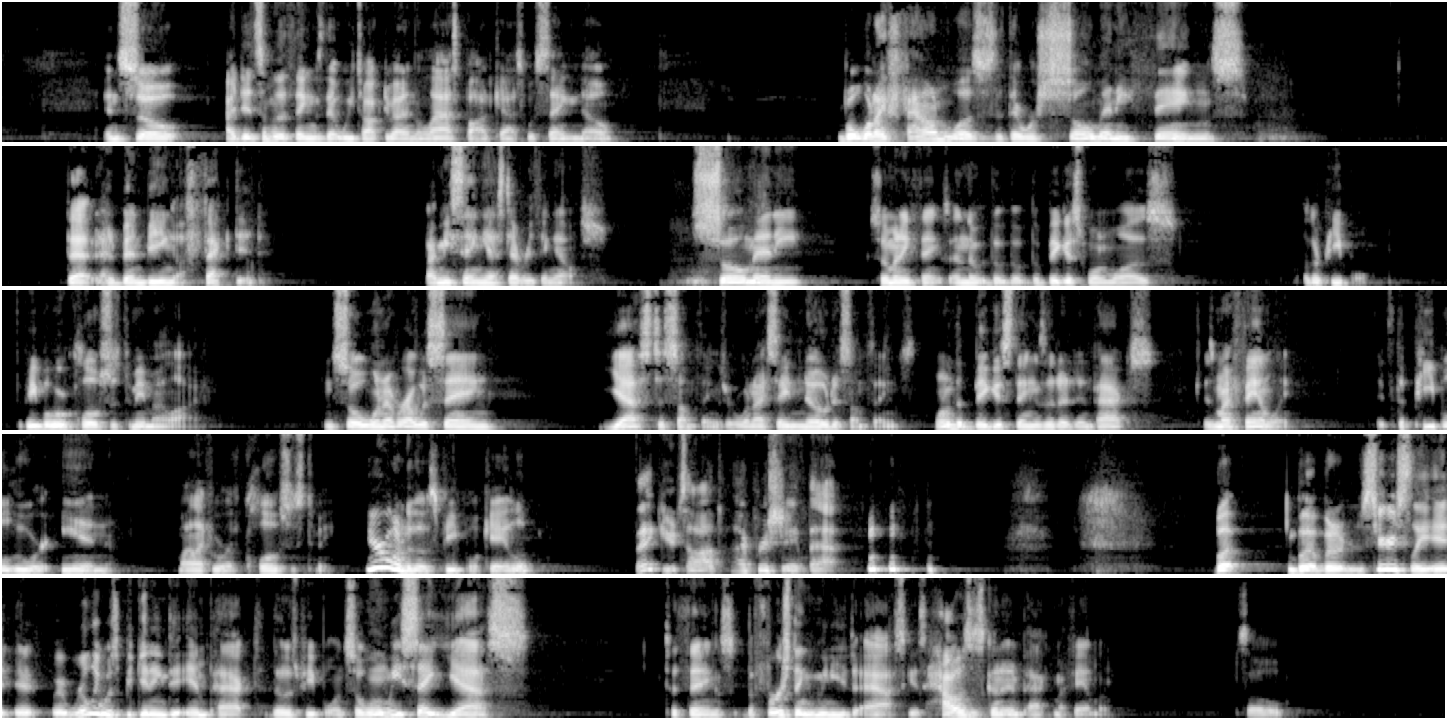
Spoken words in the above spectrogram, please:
and so I did some of the things that we talked about in the last podcast with saying no. But what I found was that there were so many things that had been being affected by me saying yes to everything else. So many, so many things. And the, the, the biggest one was other people, the people who were closest to me in my life. And so whenever I was saying yes to some things or when I say no to some things, one of the biggest things that it impacts is my family. It's the people who are in my life who are closest to me. You're one of those people, Caleb. Thank you, Todd. I appreciate that. But but seriously, it, it it really was beginning to impact those people. And so when we say yes to things, the first thing we need to ask is how is this going to impact my family? So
